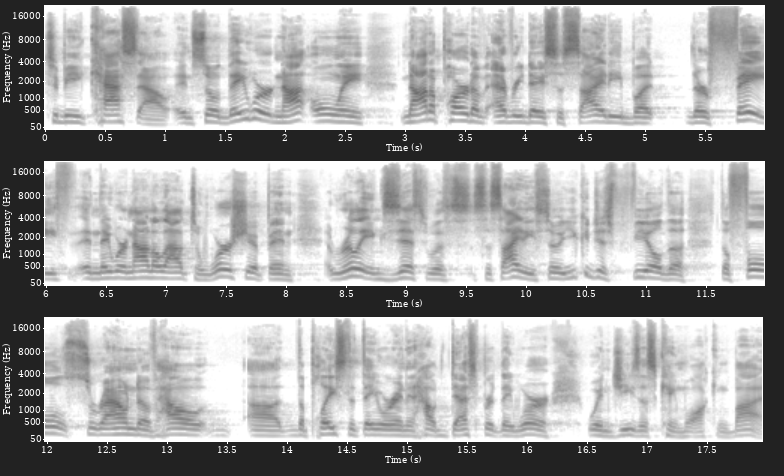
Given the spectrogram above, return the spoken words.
to be cast out. And so they were not only not a part of everyday society, but their faith and they were not allowed to worship and really exist with society. So you could just feel the, the full surround of how uh, the place that they were in and how desperate they were when Jesus came walking by.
